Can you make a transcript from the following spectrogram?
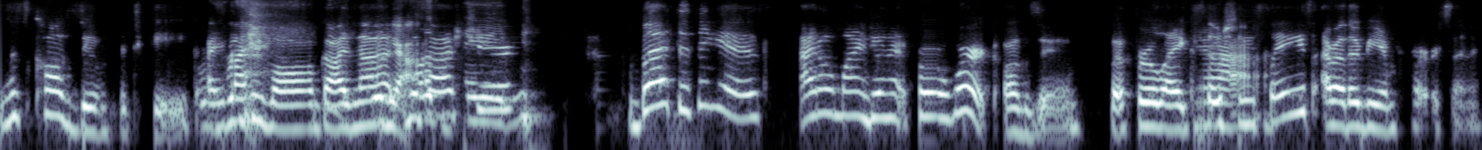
it's called zoom fatigue. I think we've all gotten that yeah. last year. but the thing is i don't mind doing it for work on zoom. But for like yeah. So She Slays i'd rather be in person.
